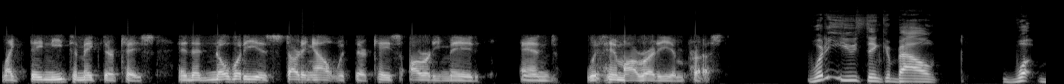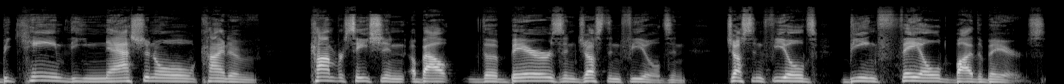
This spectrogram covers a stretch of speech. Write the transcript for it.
like they need to make their case, and that nobody is starting out with their case already made and with him already impressed. What do you think about what became the national kind of conversation about the Bears and Justin Fields and Justin Fields being failed by the Bears?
